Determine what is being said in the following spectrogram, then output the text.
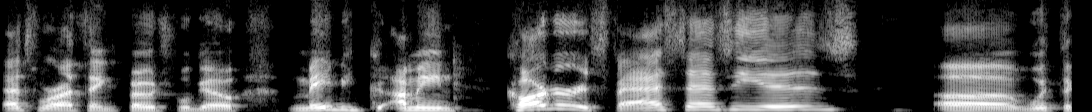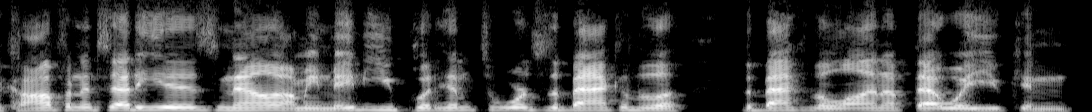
That's where I think Boch will go. Maybe I mean Carter as fast as he is, uh, with the confidence that he is now. I mean, maybe you put him towards the back of the the back of the lineup. That way you can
